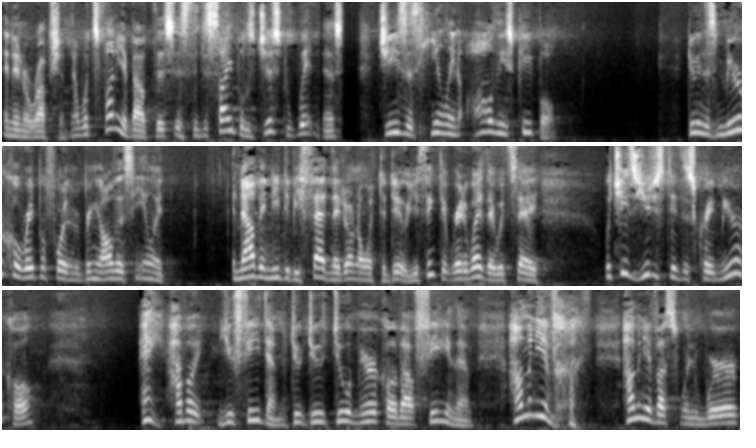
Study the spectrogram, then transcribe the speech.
an interruption. Now, what's funny about this is the disciples just witnessed Jesus healing all these people, doing this miracle right before them, bringing all this healing and now they need to be fed and they don't know what to do. You think that right away they would say, Well, Jesus, you just did this great miracle. Hey, how about you feed them? Do, do, do a miracle about feeding them. How many of us, how many of us, when we're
